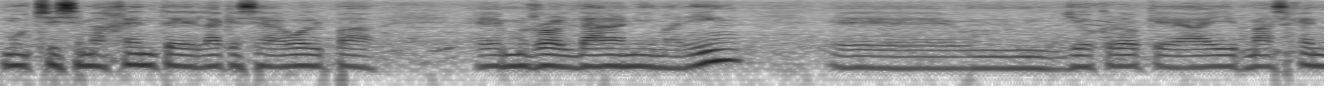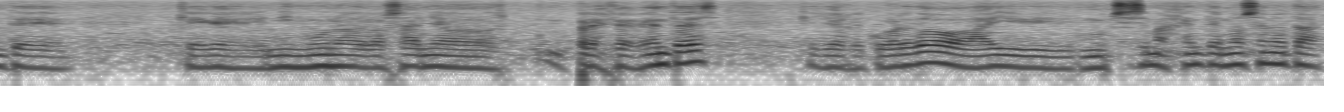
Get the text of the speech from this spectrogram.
Muchísima gente la que se agolpa en Roldán y Marín. Eh, yo creo que hay más gente que ninguno de los años precedentes que yo recuerdo. Hay muchísima gente, no se nota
